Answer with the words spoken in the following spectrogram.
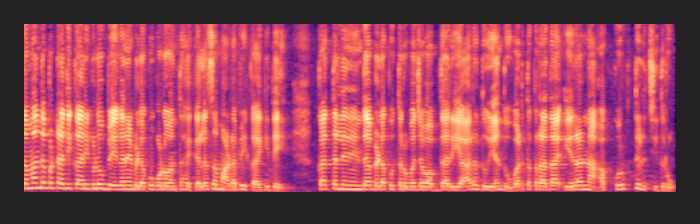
ಸಂಬಂಧಪಟ್ಟ ಅಧಿಕಾರಿಗಳು ಬೇಗನೆ ಬೆಳಕು ಕೊಡುವಂತಹ ಕೆಲಸ ಮಾಡಬೇಕಾಗಿದೆ. ಕತ್ತಲಿನಿಂದ ಬೆಳಕು ತರುವ ಜವಾಬ್ದಾರಿ ಯಾರದು ಎಂದು ವರ್ತಕರಾದ ಈರಣ್ಣ ಅಕ್ಕೂರ್ ತಿಳಿಸಿದರು.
